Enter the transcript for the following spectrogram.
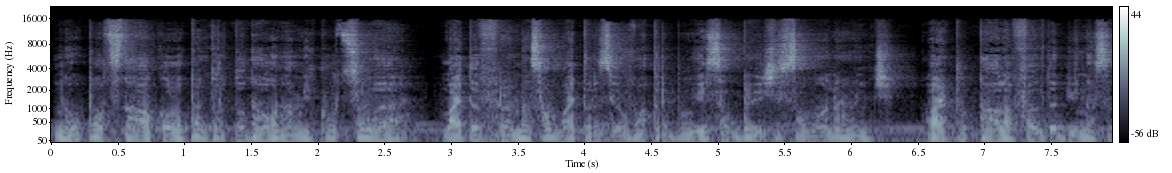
Nu poți sta acolo pentru totdeauna, micuțule. Mai devreme sau mai târziu va trebui să bei și să mănânci. Ai putea la fel de bine să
